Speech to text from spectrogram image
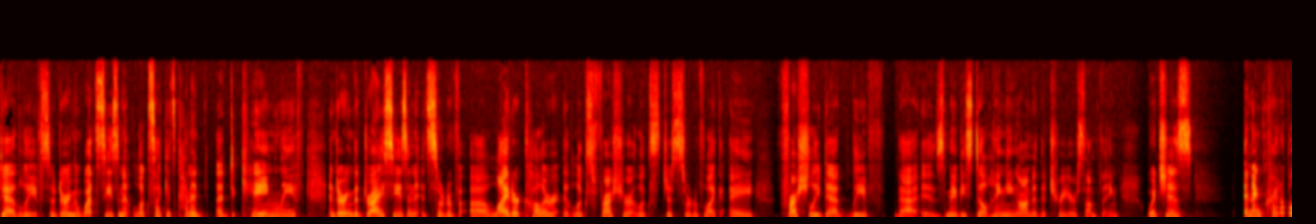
dead leaf. So during the wet season, it looks like it's kind of a decaying leaf, and during the dry season, it's sort of a lighter color. It looks fresher. It looks just sort of like a freshly dead leaf that is maybe still hanging onto the tree or something, which is an incredible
